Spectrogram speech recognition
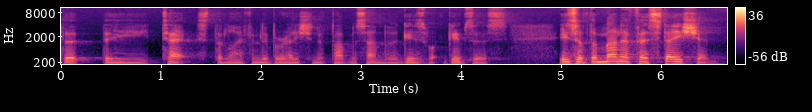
that the text, The Life and Liberation of Padmasambhava, gives, gives us is of the manifestation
